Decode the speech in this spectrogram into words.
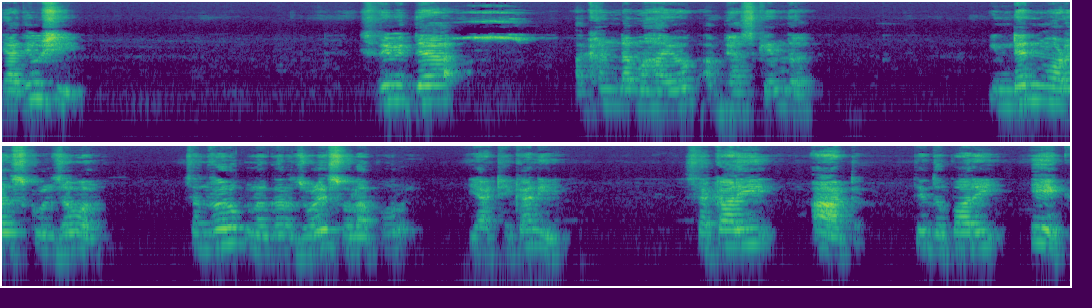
या दिवशी श्रीविद्या अखंड महायोग अभ्यास केंद्र इंडियन मॉडेल स्कूलजवळ चंद्ररूप नगर जुळे सोलापूर या ठिकाणी सकाळी आठ ते दुपारी एक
